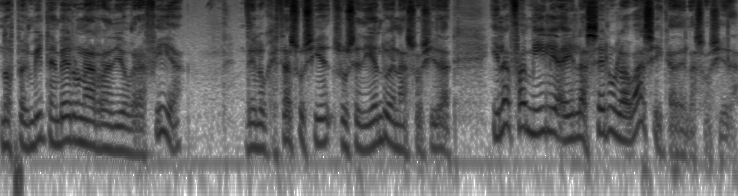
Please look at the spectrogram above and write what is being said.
nos permiten ver una radiografía de lo que está sucediendo en la sociedad. Y la familia es la célula básica de la sociedad.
